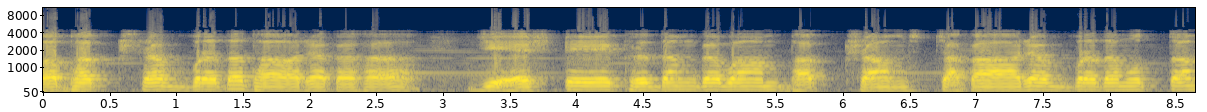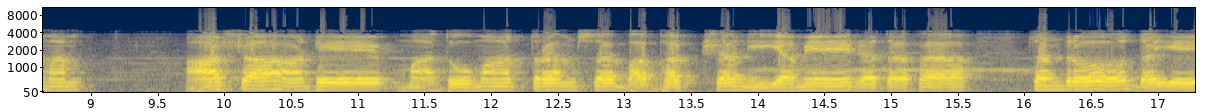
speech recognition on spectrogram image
बभक्षव्रतधारकः। ज्येष्ठे कृतं गवां भक्षंश्चकारव्रतमुत्तमम् आषाढे मधुमात्रं स बभक्षनियमे रतः चन्द्रोदये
